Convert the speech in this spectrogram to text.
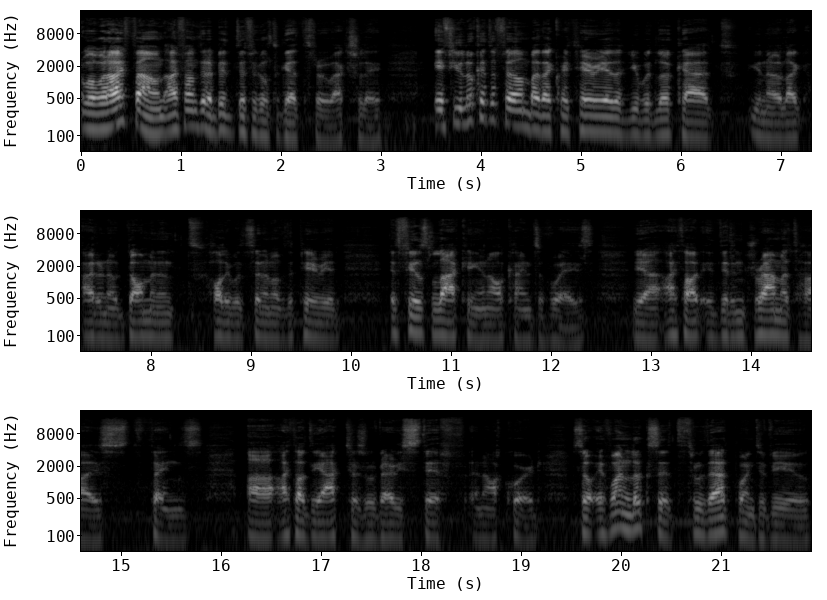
Well, what I found, I found it a bit difficult to get through, actually. If you look at the film by the criteria that you would look at, you know, like, I don't know, dominant Hollywood cinema of the period, it feels lacking in all kinds of ways. Yeah, I thought it didn't dramatize things. Uh, I thought the actors were very stiff and awkward. So if one looks at through that point of view,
